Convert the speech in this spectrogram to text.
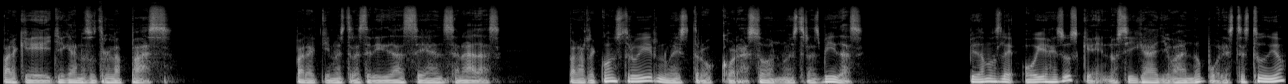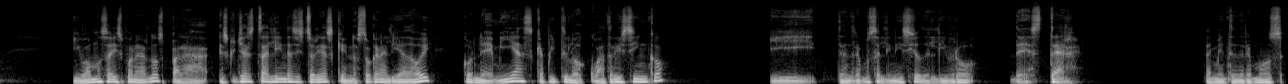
para que llegue a nosotros la paz, para que nuestras heridas sean sanadas, para reconstruir nuestro corazón, nuestras vidas. Pidámosle hoy a Jesús que nos siga llevando por este estudio y vamos a disponernos para escuchar estas lindas historias que nos tocan el día de hoy con Nehemías capítulo 4 y 5 y tendremos el inicio del libro de Esther. También tendremos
